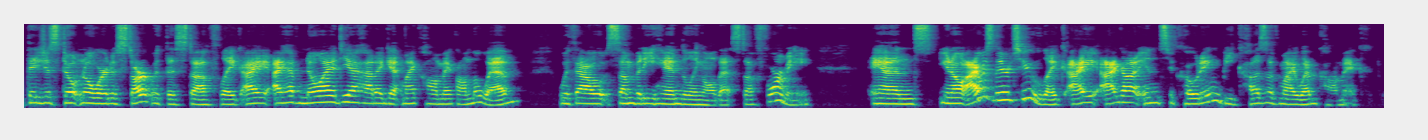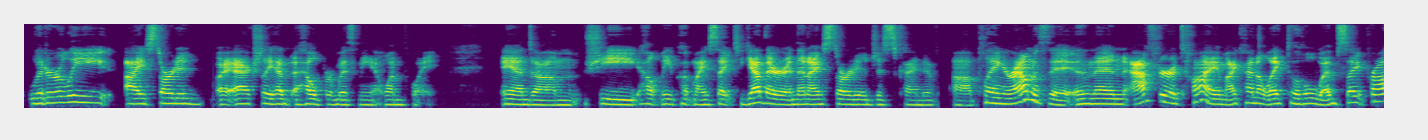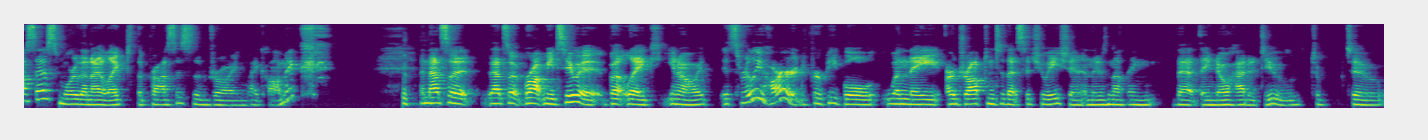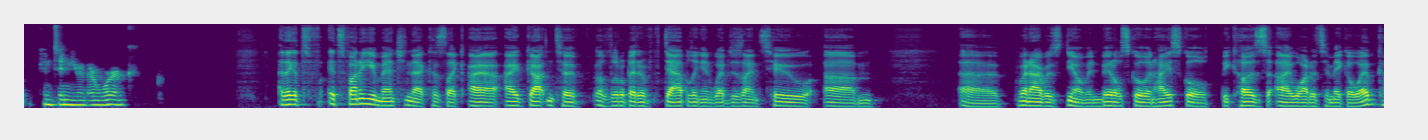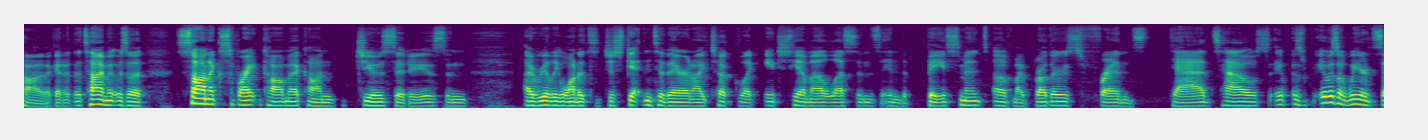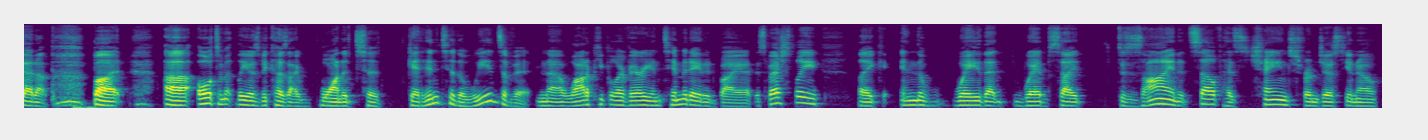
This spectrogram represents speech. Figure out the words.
they just don't know where to start with this stuff like i i have no idea how to get my comic on the web without somebody handling all that stuff for me and you know i was there too like i i got into coding because of my web comic literally i started i actually had a helper with me at one point and um, she helped me put my site together and then i started just kind of uh, playing around with it. And then after a time i kind of liked the whole website process more than i liked the process of drawing my comic. And that's what that's what brought me to it. But like you know it, it's really hard for people when they are dropped into that situation and there's nothing that they know how to do to to continue their work I think it's it's funny you mentioned that because like I I got into a little bit of dabbling in web design too um, uh, when I was you know in middle school and high school because I wanted to make a web comic and at the time it was a Sonic sprite comic on GeoCities and I really wanted to just get into there, and I took like HTML lessons in the basement of my brother's friend's dad's house. It was it was a weird setup, but uh, ultimately it was because I wanted to get into the weeds of it. And a lot of people are very intimidated by it, especially like in the way that website design itself has changed from just you know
